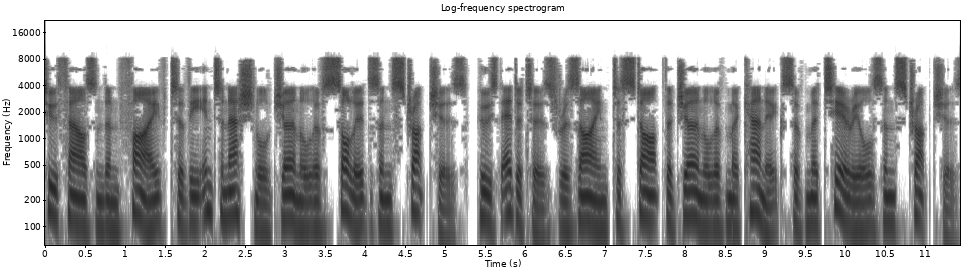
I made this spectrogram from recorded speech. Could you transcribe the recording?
2005 to the International Journal of Solids and Structures, whose editors resigned to start the Journal of Mechanics of Materials and Structures.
